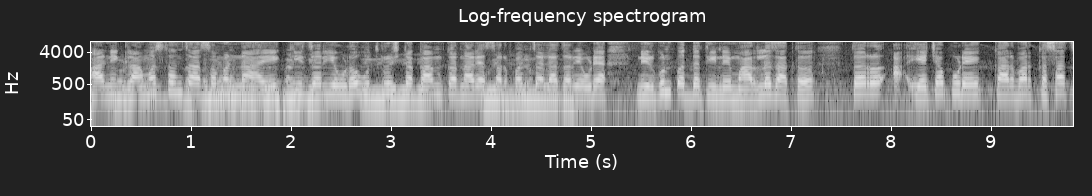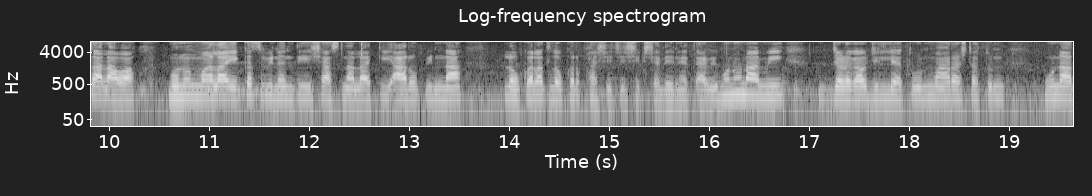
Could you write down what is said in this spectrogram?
आणि ग्रामस्थांचं असं म्हणणं आहे की जर एवढं उत्कृष्ट काम करणाऱ्या सरपंचाला जर एवढ्या निर्गुण पद्धतीने मारलं जातं. तर याच्यापुढे कारभार कसा चालावा? म्हणून मला एकच विनंती शासनाला की आरोपींना लवकरात लवकर फाशीची शिक्षा देण्यात यावी. म्हणून आम्ही जळगाव जिल्ह्यातून महाराष्ट्रातून उन्हात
